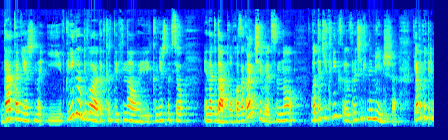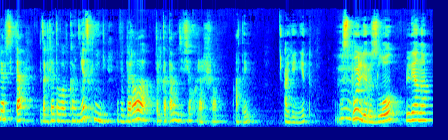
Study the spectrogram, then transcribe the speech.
Да, конечно, и в книгах бывают открытые финалы, и, конечно, все иногда плохо заканчивается, но вот таких книг значительно меньше. Я вот, например, всегда заглядывала в конец книги и выбирала только там, где все хорошо. А ты? А я нет. Спойлеры зло, Лена.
